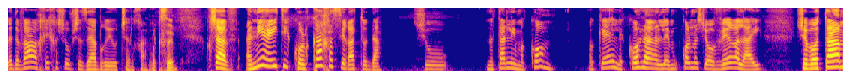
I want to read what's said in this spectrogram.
לדבר הכי חשוב, שזה הבריאות שלך. מקסים. עכשיו, אני הייתי כל כך אסירת תודה, שהוא נתן לי מקום, אוקיי? לכל, ה, לכל מה שעובר עליי, שבאותם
